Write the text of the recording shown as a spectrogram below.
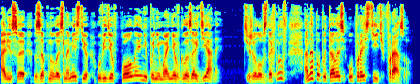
Алиса запнулась на месте, увидев полное непонимание в глазах Дианы. Тяжело вздохнув, она попыталась упростить фразу.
